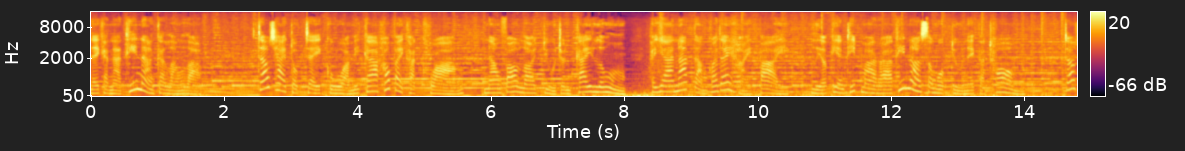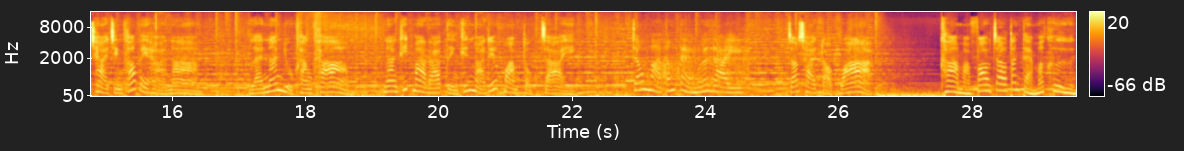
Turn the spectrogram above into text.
ในขณะที่นางกำลังหลับ เจ้าชายตกใจกลัวไม่กล้าเข้าไปขัดขวาง นางเฝ้ารออยู่จนใกล้ลุ่ง ญานาคดำก็ได้หายไป เหลือเพียงทิพมาราที่นอนสงบอยู่ในกระท่อม เจ้าชายจึงเข้าไปหานาง และนั่งอยู่ข้างๆนางทิพมาราตื่นขึ้นมาด้วยความตกใจ เจ้ามาตั้งแต่เมื่อใด เจ้าชายตอบว่าข้ามาเฝ้าเจ้าตั้งแต่เมื่อคืน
